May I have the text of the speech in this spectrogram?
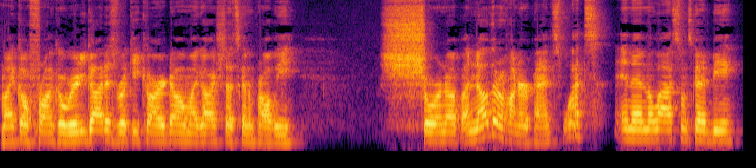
Maikel Franco, we already got his rookie card. Oh my gosh, that's going to probably shorten up another Hunter Pence. What? And then the last one's going to be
